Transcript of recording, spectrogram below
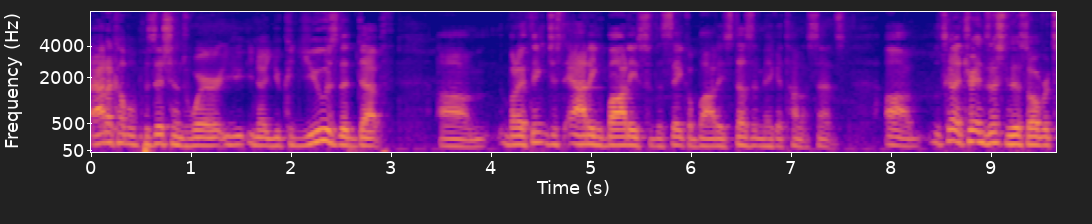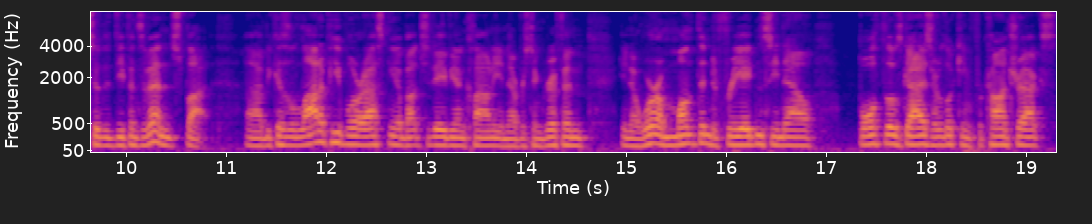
at a couple positions where you you know you could use the depth, um, but I think just adding bodies for the sake of bodies doesn't make a ton of sense. Um, let's kind of transition this over to the defensive end spot uh, because a lot of people are asking about Jadeveon Clowney and Everson Griffen. You know, we're a month into free agency now. Both those guys are looking for contracts.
